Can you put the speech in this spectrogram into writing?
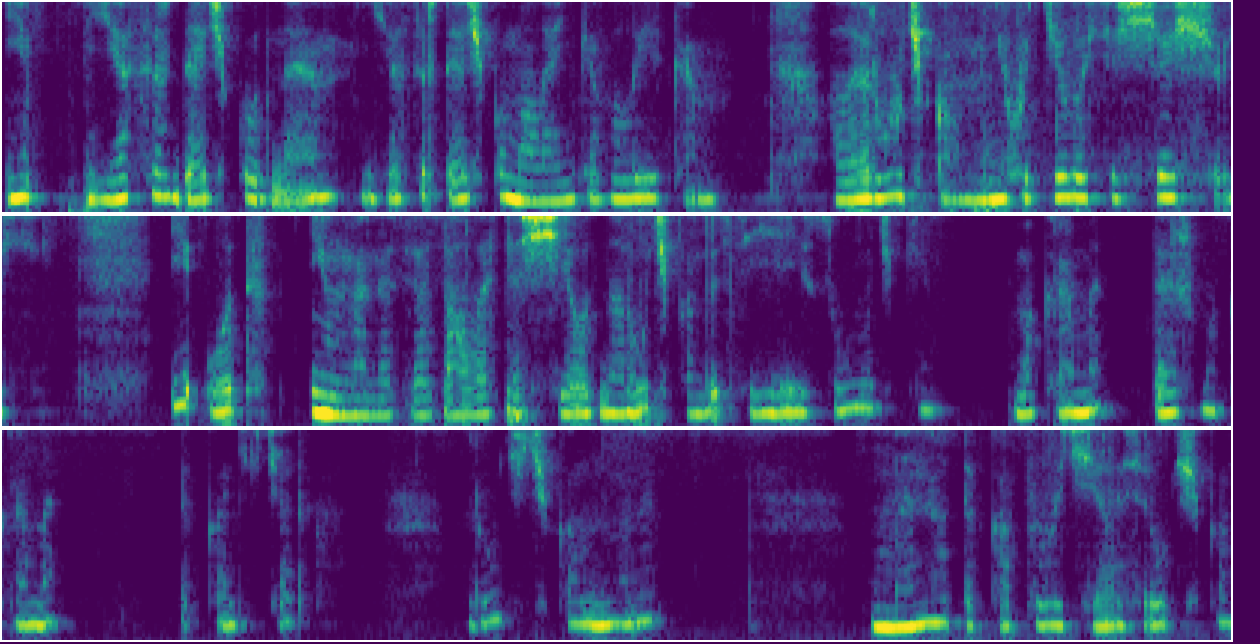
І є сердечко одне, є сердечко маленьке, велике. Але ручка, мені хотілося ще щось. І от і в мене зв'язалася ще одна ручка до цієї сумочки. Макраме, теж макраме. Така дівчатка. Ручечка в мене. У мене отака вийшла ручка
